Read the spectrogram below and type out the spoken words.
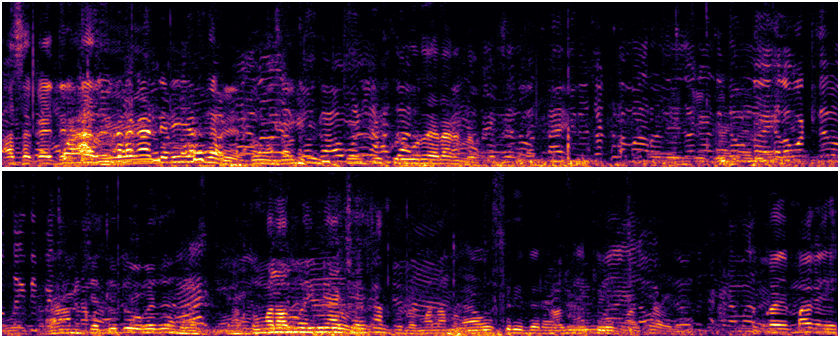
असं काहीतरी करायचं. आमच्यातले दोघं जण तुम्हाला अजून आहे सांगतो मला. तू काय मागली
